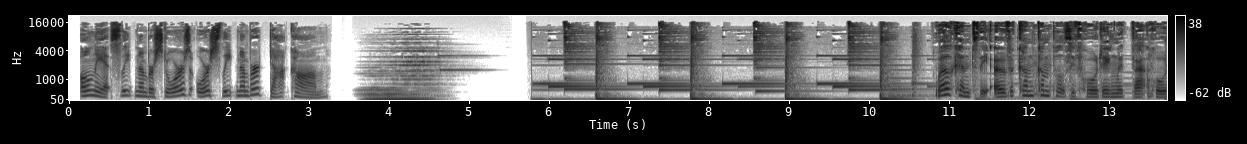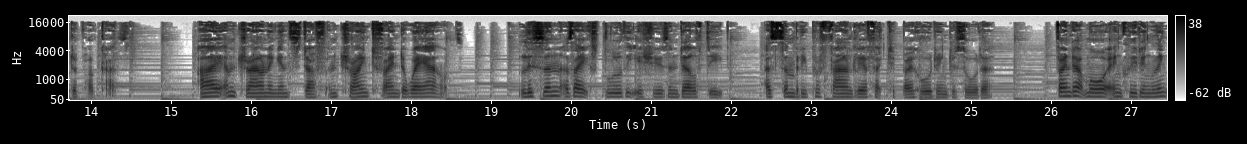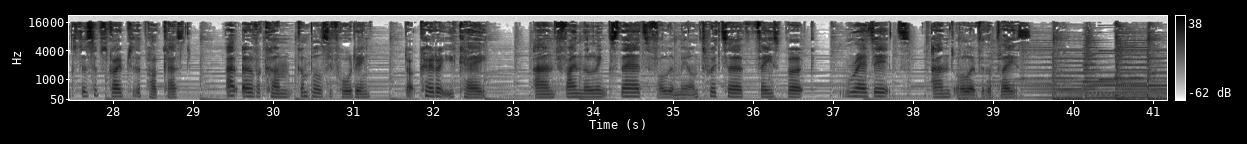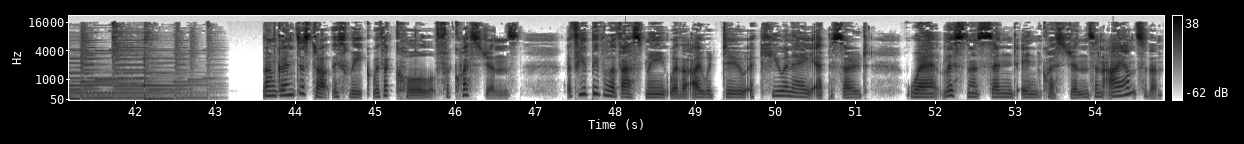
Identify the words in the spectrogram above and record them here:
Only at Sleep Number stores or sleepnumber.com. Welcome to the Overcome Compulsive Hoarding with That Hoarder podcast. I am drowning in stuff and trying to find a way out. Listen as I explore the issues and delve deep as somebody profoundly affected by hoarding disorder. Find out more, including links to subscribe to the podcast at overcomecompulsivehoarding.co.uk and find the links there to follow me on Twitter, Facebook, Reddit, and all over the place. I'm going to start this week with a call for questions. A few people have asked me whether I would do a Q&A episode where listeners send in questions and I answer them.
